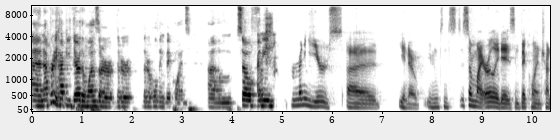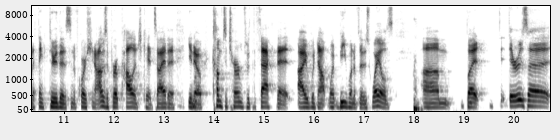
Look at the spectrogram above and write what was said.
and I'm pretty happy they're the ones that are that are that are holding bitcoins. Um, so I mean, for many years, uh, you know, since some of my early days in Bitcoin, trying to think through this, and of course, you know, I was a broke college kid, so I had to, you know, come to terms with the fact that I would not want, be one of those whales. Um, but th- there is a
